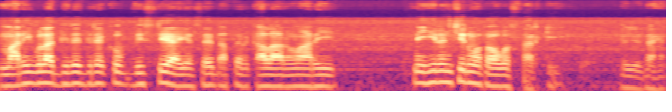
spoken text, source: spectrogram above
মারিগুলা ধীরে ধীরে খুব বৃষ্টি হয়ে গেছে, দাঁতের কালার মারি মানে হিরঞ্চির মতো অবস্থা আর কি। এই যে দেখেন।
